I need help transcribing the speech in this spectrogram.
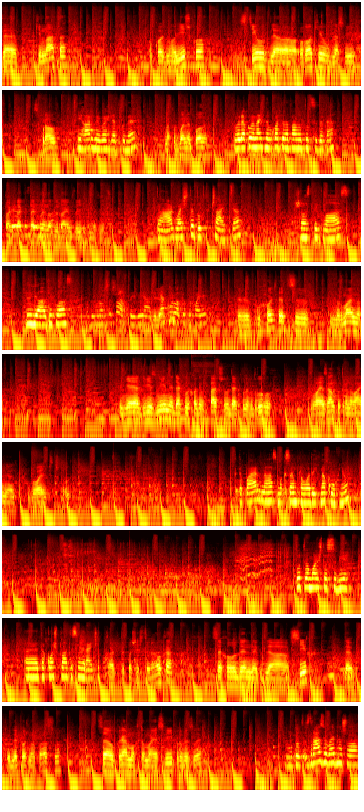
Це кімната, у кожного ліжко, стіл для уроків, для своїх справ І гарний вигляд куди? на футбольне поле. Ви деколи навіть не виходите, напевно, тут сидите. Так, так, деколи наблюдаємо за іграми звідси. Так, бачите, тут вчаться. Шостий клас, дев'ятий клас. Думала, що шостий, дев'ятий. Як Дев'ятий. уроки проходять? Е, Проходять е, нормально. Є дві зміни, деколи ходимо в першу, деколи в другу. Буває зранку тренування, буває після школи. Тепер нас Максим проводить на кухню. Тут ви можете собі е, також брати свої речі. Так, також є стиралка. Це холодильник для всіх, для, для кожного класу. Це окремо, хто має свій, привезли. Ну, тут зразу видно, що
